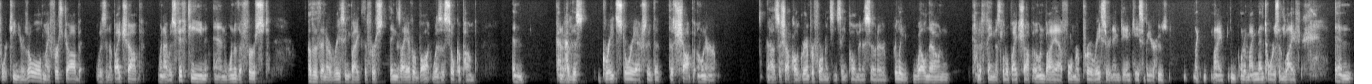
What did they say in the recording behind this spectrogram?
14 years old. My first job was in a bike shop when I was 15. And one of the first, other than a racing bike, the first things I ever bought was a Silca pump. And kind of have this great story actually that the shop owner uh, it's a shop called Grand Performance in St. Paul, Minnesota, really well known, kind of famous little bike shop owned by a former pro racer named Dan Casebeer, who's like my one of my mentors in life. And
